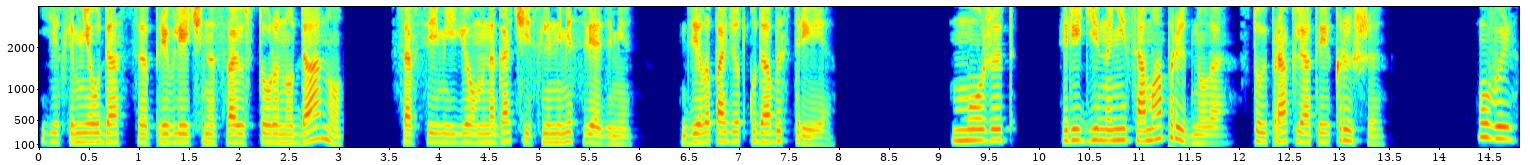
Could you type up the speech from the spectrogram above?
Если мне удастся привлечь на свою сторону Дану со всеми ее многочисленными связями, дело пойдет куда быстрее. Может, Регина не сама прыгнула с той проклятой крыши? Увы,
